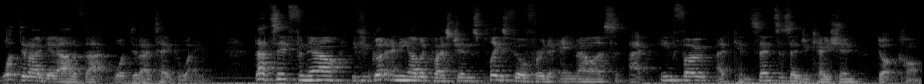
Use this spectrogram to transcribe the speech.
what did I get out of that? What did I take away? That's it for now. If you've got any other questions, please feel free to email us at info at consensuseducation.com.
